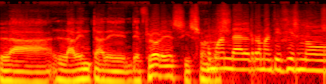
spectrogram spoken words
la, la venta de, de flores, si son ¿Cómo los- anda el romanticismo?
